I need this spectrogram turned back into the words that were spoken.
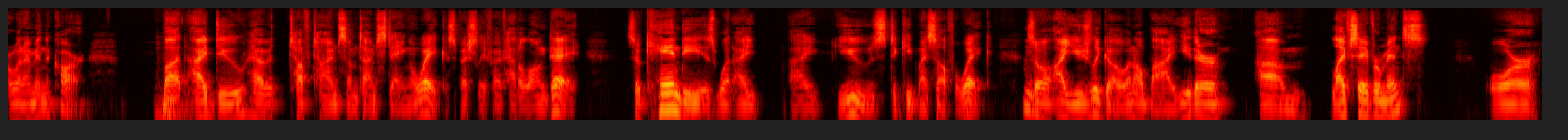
or when I'm in the car. But I do have a tough time sometimes staying awake, especially if I've had a long day. So candy is what I I use to keep myself awake. Hmm. So I usually go and I'll buy either um, Lifesaver mints or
